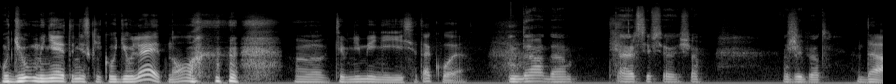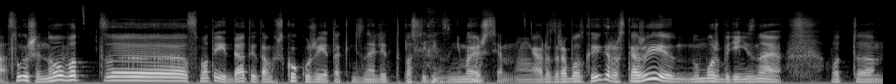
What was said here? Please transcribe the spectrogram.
Удив... Меня это несколько удивляет, но э, тем не менее есть и такое. Да, да. ERC все еще живет. Да, слушай, ну вот э, смотри, да, ты там сколько уже, я так не знаю, лет последних занимаешься разработкой игр, расскажи, ну, может быть, я не знаю, вот э,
